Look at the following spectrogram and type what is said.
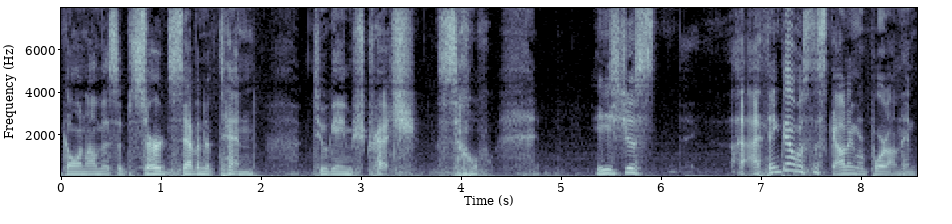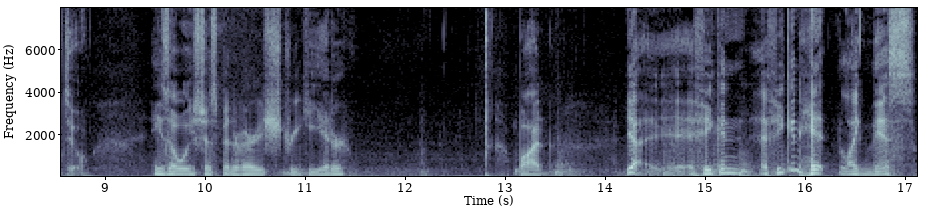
going on this absurd 7 of ten two game stretch. So he's just. I think that was the scouting report on him, too. He's always just been a very streaky hitter. But yeah, if he can if he can hit like this,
